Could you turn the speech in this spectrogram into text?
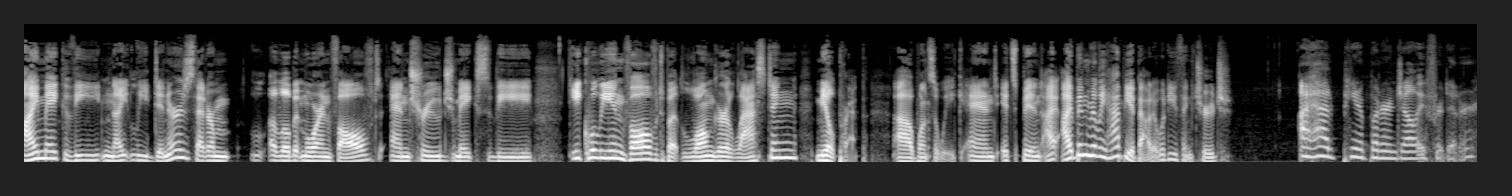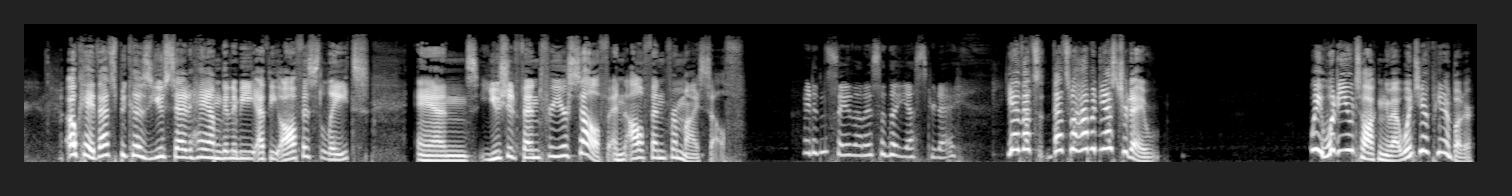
I make the nightly dinners that are a little bit more involved, and Truge makes the equally involved but longer lasting meal prep uh, once a week. And it's been I- I've been really happy about it. What do you think, Truge? I had peanut butter and jelly for dinner. Okay, that's because you said, "Hey, I'm going to be at the office late." And you should fend for yourself, and I'll fend for myself. I didn't say that. I said that yesterday. Yeah, that's that's what happened yesterday. Wait, what are you talking about? When did you have peanut butter?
